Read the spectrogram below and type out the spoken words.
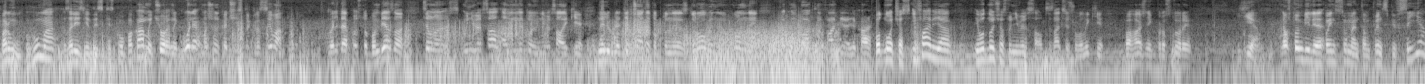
Барунь гума, залізні диски з ковпаками, чорний колір, машинка чиста, красива. Виглядає просто бомбезно. Це воно універсал, але не той універсал, який не люблять дівчата, тобто не здоровий, не огромний, а компактна фабія, яка водночас і фабія, і водночас універсал. Це значить, що великий багажник простори є. На автомобілі по інструментам, в принципі, все є.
